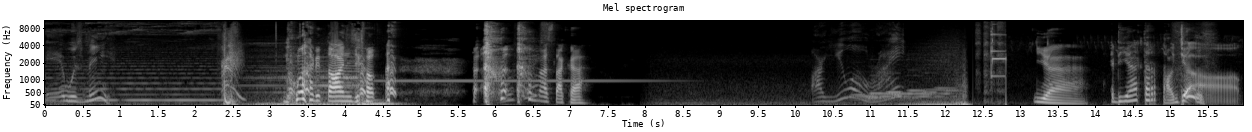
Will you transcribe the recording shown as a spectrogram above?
It was me. Wah, ditonjok. Astaga. Are you alright? Iya, dia tertonjok.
